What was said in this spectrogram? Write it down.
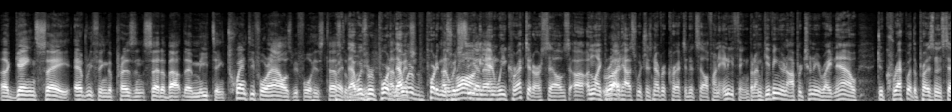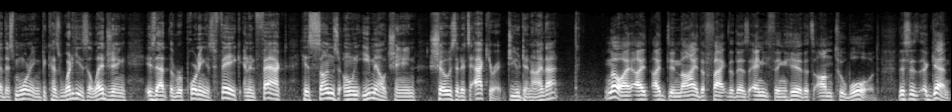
uh, gainsay everything the president said about their meeting 24 hours before his testimony. Right, that was reported. That which, reporting was wrong, CNN, and we corrected ourselves. Uh, unlike the right. White House, which has never corrected itself on anything. But I'm giving you an opportunity right now to correct what the president said this morning, because what he's alleging is that the reporting is fake, and in fact, his son's own email chain shows that it's accurate. Do you deny that? No, I, I, I deny the fact that there's anything here that's untoward. This is again,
